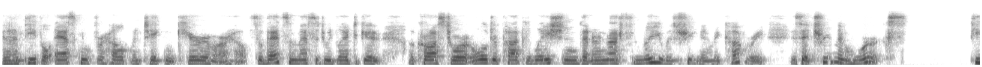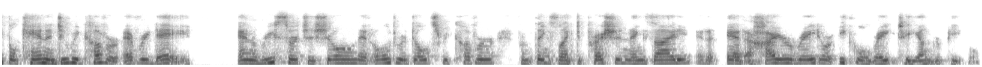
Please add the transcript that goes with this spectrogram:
and on people asking for help and taking care of our health. So that's a message we'd like to get across to our older population that are not familiar with treatment and recovery is that treatment works. People can and do recover every day. And research has shown that older adults recover from things like depression anxiety at a, at a higher rate or equal rate to younger people.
